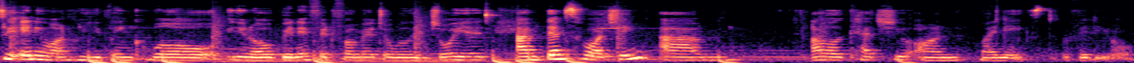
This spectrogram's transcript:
to anyone who you think will you know benefit from it or will enjoy it. Um, thanks for watching. Um, i will catch you on my next video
